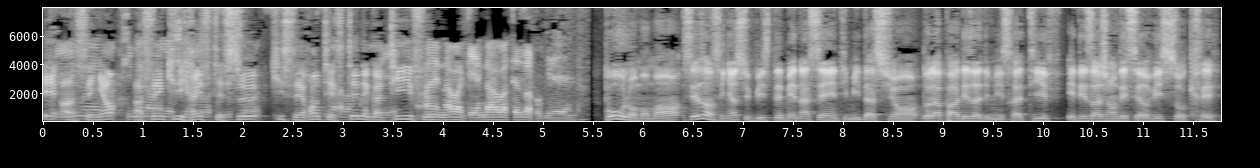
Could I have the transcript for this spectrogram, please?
et enseignants, afin qu'il reste ceux qui seront testés négatifs. Pour le moment, ces enseignants subissent des menaces et intimidations de la part des administratifs et des agents des services secrets.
